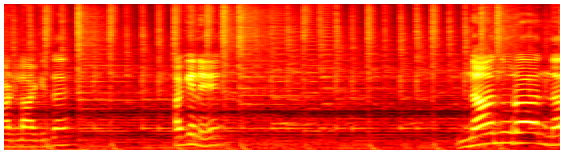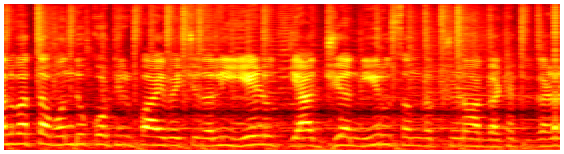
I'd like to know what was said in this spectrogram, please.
ಮಾಡಲಾಗಿದೆ. ಹಾಗೆಯೇ ನಾನ್ನೂರ ನಲವತ್ತ ಒಂದು ಕೋಟಿ ರೂಪಾಯಿ ವೆಚ್ಚದಲ್ಲಿ ಏಳು ತ್ಯಾಜ್ಯ ನೀರು ಸಂರಕ್ಷಣಾ ಘಟಕಗಳ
